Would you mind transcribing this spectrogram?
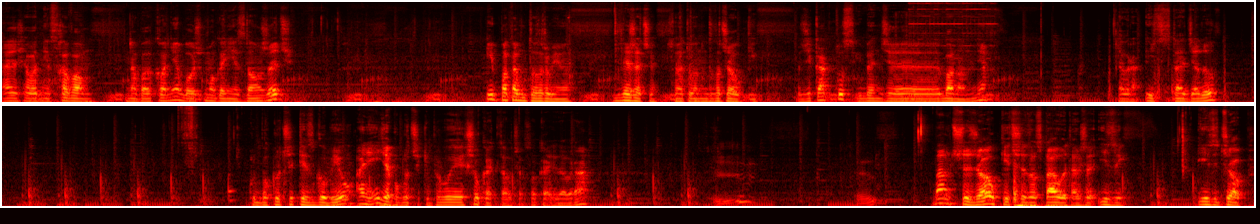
Ale się ładnie schowam na balkonie, bo już mogę nie zdążyć. I potem to zrobimy. Dwie rzeczy. Są tu będą dwa działki. Będzie kaktus i będzie banan, nie? Dobra, idź stać dziadu. Bo kluczyki zgubił. A nie, idzie po kluczyki, próbuje ich szukać cały czas. Okej, dobra. Mam trzy żołki, trzy zostały, także easy. Easy job.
